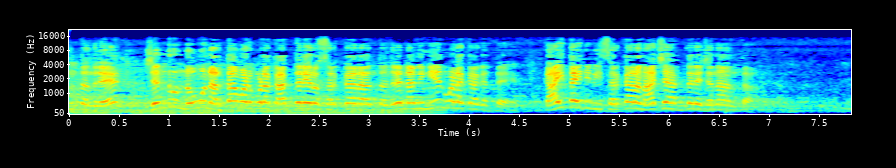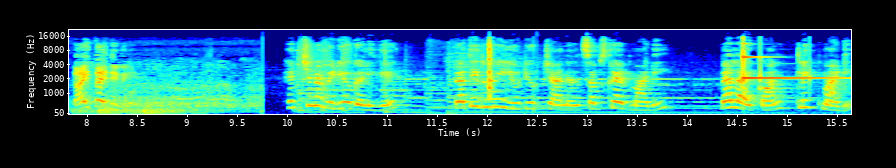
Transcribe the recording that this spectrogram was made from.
ಅಂತಂದ್ರೆ ಜನರು ನೋವನ್ನು ಅರ್ಥ ಮಾಡ್ಕೊಳಕ್ ಆಗ್ತಾರೆ ಇರೋ ಸರ್ಕಾರ ಅಂತಂದ್ರೆ ನಾವ್ ಇನ್ನೇನ್ ಮಾಡಕ್ಕಾಗತ್ತೆ? ಕಾಯ್ತಾ ಇದೀವಿ, ಈ ಸರ್ಕಾರ ನಾಚೆ ಹಾಕ್ತಾರೆ ಜನ ಅಂತ. ಕಾಯ್ತಾ ಇದೀವಿ. ಹೆಚ್ಚಿನ ವಿಡಿಯೋಗಳಿಗೆ ಪ್ರತಿಧ್ವನಿ ಯೂಟ್ಯೂಬ್ ಚಾನೆಲ್ ಸಬ್ಸ್ಕ್ರೈಬ್ ಮಾಡಿ, ಬೆಲ್ ಐಕಾನ್ ಕ್ಲಿಕ್ ಮಾಡಿ.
